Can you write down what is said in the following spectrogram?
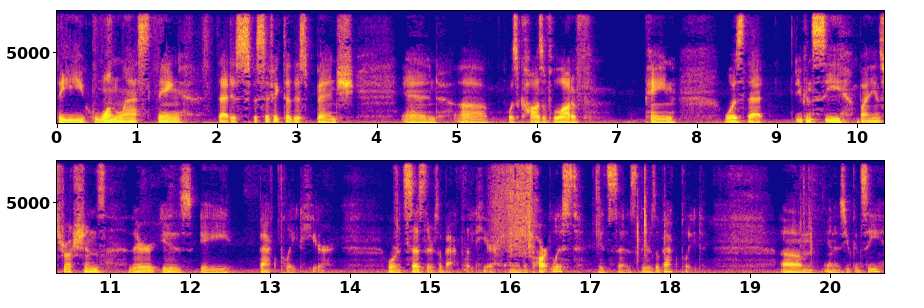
the one last thing that is specific to this bench and uh, was a cause of a lot of pain was that you can see by the instructions, there is a backplate here, or it says there's a backplate here. And in the part list, it says there's a backplate. Um, and as you can see,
